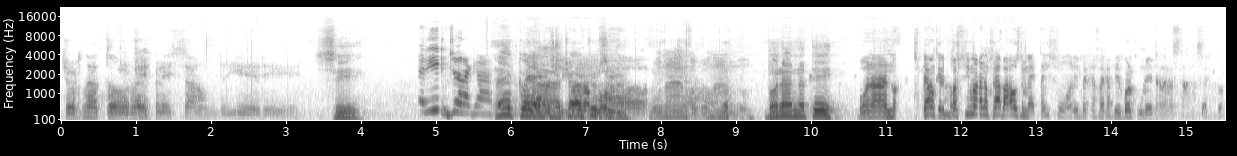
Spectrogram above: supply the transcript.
Giornato Ok. replay sound ieri. Sì. pomeriggio, ragazzi. Eccola, Eccoci, ciao Giussi. Buon anno, buon anno. Buon anno a te. Buon anno. Speriamo che il prossimo anno Clubhouse metta i suoni perché fa capire che qualcuno entra nella stanza. Ecco.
